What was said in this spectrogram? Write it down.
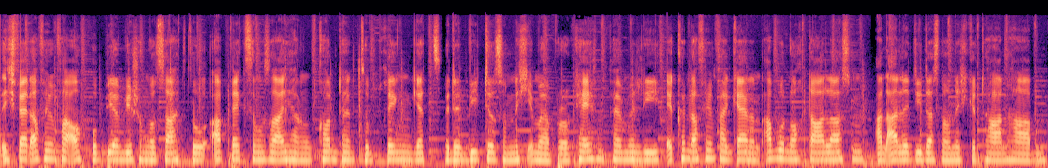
Ich werde auf jeden Fall auch probieren, wie schon gesagt, so abwechslungsreicheren Content zu bringen, jetzt mit den Videos und nicht immer Brookhaven Family. Ihr könnt auf jeden Fall gerne ein Abo noch da lassen, an alle, die das noch nicht getan haben.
